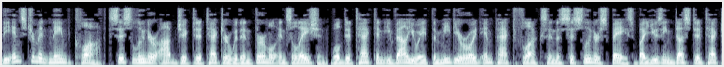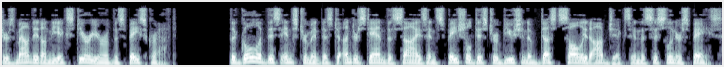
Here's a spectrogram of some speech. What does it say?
The instrument named CLOTH Cislunar Object Detector within thermal insulation will detect and evaluate the meteoroid impact flux in the cislunar space by using dust detectors mounted on the exterior of the spacecraft. The goal of this instrument is to understand the size and spatial distribution of dust-solid objects in the cislunar space.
